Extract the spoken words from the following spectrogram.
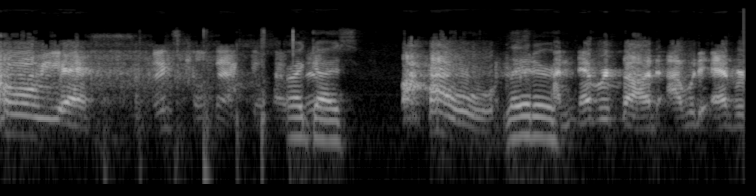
Oh yes. nice comeback. All right, guys. Oh. Later. I never thought I would ever.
